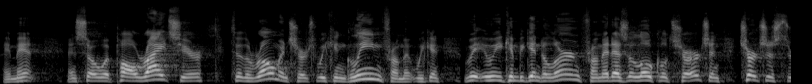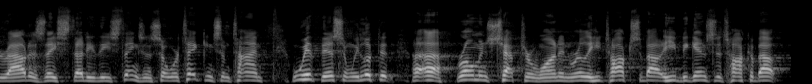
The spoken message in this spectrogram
Amen. And so, what Paul writes here to the Roman church, we can glean from it. We can, we, we can begin to learn from it as a local church and churches throughout as they study these things. And so, we're taking some time with this, and we looked at uh, uh Romans chapter 1, and really, he talks about, he begins to talk about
